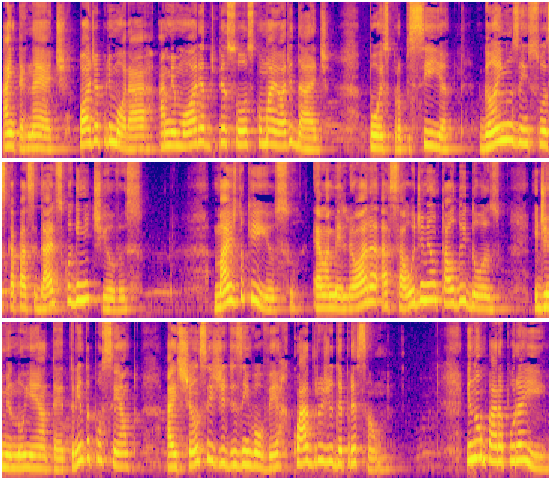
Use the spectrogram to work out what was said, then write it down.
A internet pode aprimorar a memória de pessoas com maior idade, pois propicia ganhos em suas capacidades cognitivas. Mais do que isso, ela melhora a saúde mental do idoso e diminui em até 30% as chances de desenvolver quadros de depressão. E não para por aí.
